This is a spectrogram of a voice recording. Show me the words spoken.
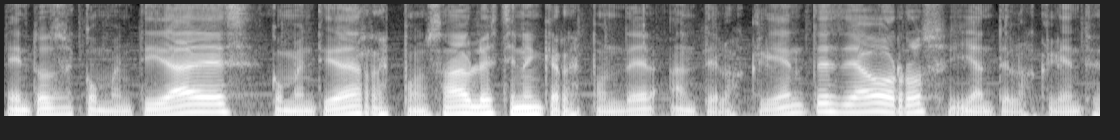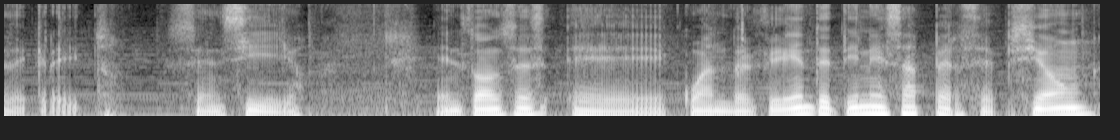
Entonces, como entidades, como entidades responsables, tienen que responder ante los clientes de ahorros y ante los clientes de crédito. Sencillo. Entonces, eh, cuando el cliente tiene esa percepción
